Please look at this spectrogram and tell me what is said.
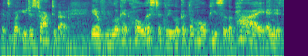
it's what you just talked about. You know, if we look at holistically, look at the whole piece of the pie, and if,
